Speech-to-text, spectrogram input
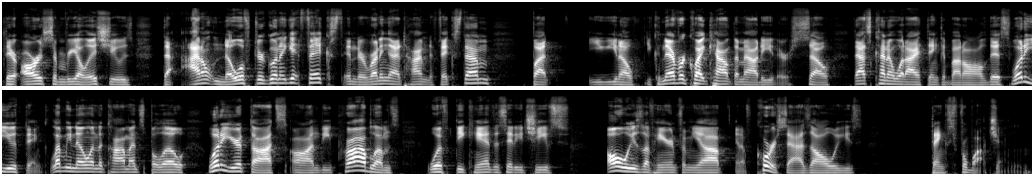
There are some real issues that I don't know if they're going to get fixed, and they're running out of time to fix them. But you, you know, you can never quite count them out either. So that's kind of what I think about all of this. What do you think? Let me know in the comments below. What are your thoughts on the problems with the Kansas City Chiefs? Always love hearing from y'all. And of course, as always, thanks for watching.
